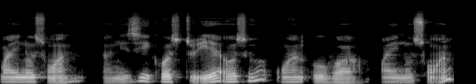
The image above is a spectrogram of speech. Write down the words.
minus 1 and is equals to here also 1 over minus 1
